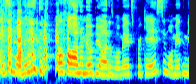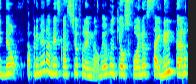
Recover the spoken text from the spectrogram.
esse momento pra falar no meu piores momentos, porque esse momento me deu. A primeira vez que eu assisti, eu falei, não, eu ranquei os fones, eu saí gritando.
